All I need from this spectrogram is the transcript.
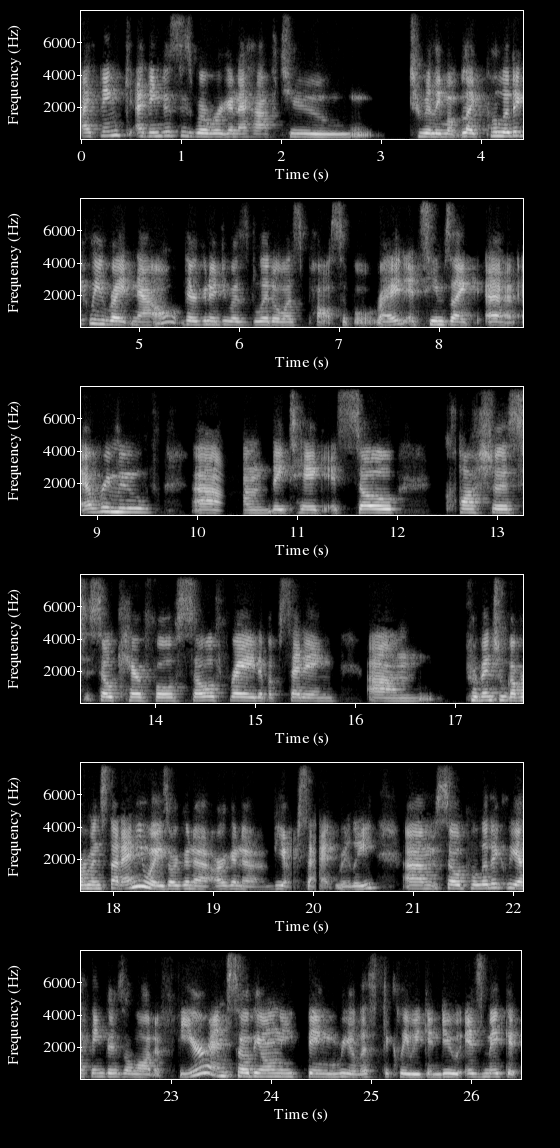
I think I think this is where we're gonna have to to really move. like politically right now they're going to do as little as possible right it seems like uh, every move um, they take is so cautious so careful so afraid of upsetting um, provincial governments that anyways are gonna are gonna be upset really um, so politically i think there's a lot of fear and so the only thing realistically we can do is make it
